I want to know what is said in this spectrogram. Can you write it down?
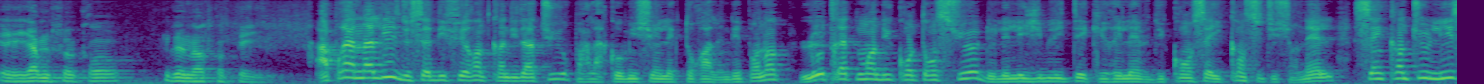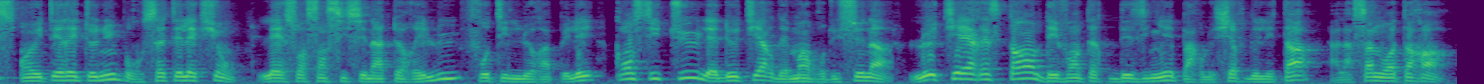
et Yamoussoukro, de notre pays. Après analyse de ces différentes candidatures par la commission électorale indépendante, le traitement du contentieux de l'éligibilité qui relève du Conseil constitutionnel, 58 listes ont été retenues pour cette élection. Les 66 sénateurs élus, faut-il le rappeler, constituent les deux tiers des membres du Sénat. Le tiers restant devant être désigné par le chef de l'État, Alassane Ouattara.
